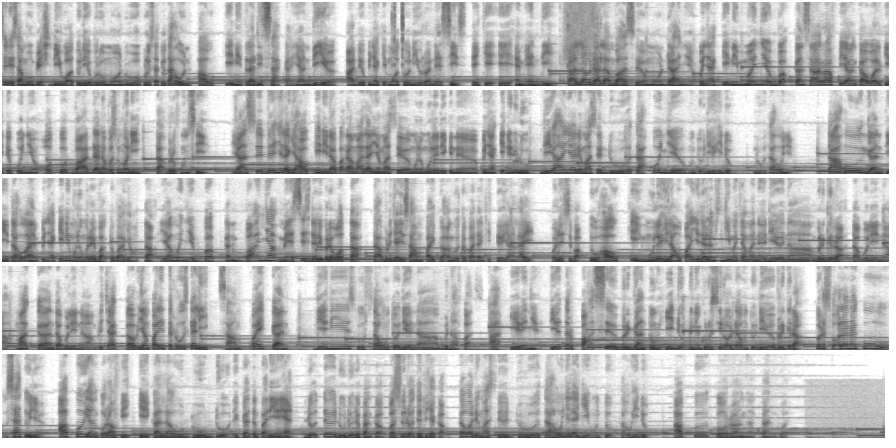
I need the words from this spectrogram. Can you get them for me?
Semasa dia sambung PhD waktu dia berumur 21 tahun, Hawking ni telah disahkan yang dia ada penyakit motor neuron disease aka MND. Kalau dalam bahasa mudahnya, penyakit ni menyebabkan saraf yang kawal kita punya otot badan apa semua ni tak berfungsi. Yang sedihnya lagi, Hawking ni dapat ramalan yang masa mula-mula dia kena penyakit ni dulu, dia hanya ada masa 2 tahun je untuk dia hidup. 2 tahun je. Tahun ganti tahun penyakit ni mula merebak ke bahagian otak yang menyebabkan banyak mesej daripada otak tak berjaya sampai ke anggota badan kita yang lain. Oleh sebab tu, Hawking mula hilang upaya dalam segi macam mana dia nak bergerak. Tak boleh nak makan, tak boleh nak bercakap. Yang paling teruk sekali, sampaikan dia ni susah untuk dia nak bernafas. Akhirnya, dia terpaksa bergantung hidup dengan kerusi roda untuk dia bergerak. Persoalan aku satu je. Apa yang korang fikir kalau duduk dekat tempat dia ni kan? Doktor duduk depan kau. Lepas tu doktor tu cakap, kau ada masa 2 tahun je lagi untuk kau hidup. Apa korang akan buat?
